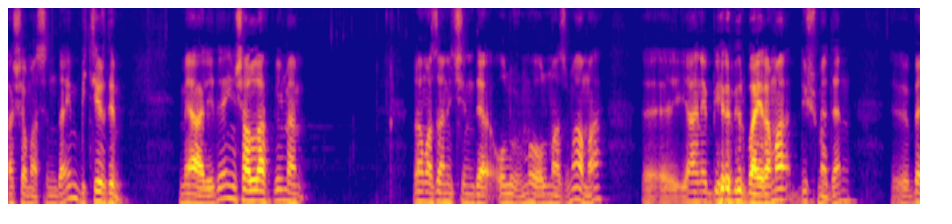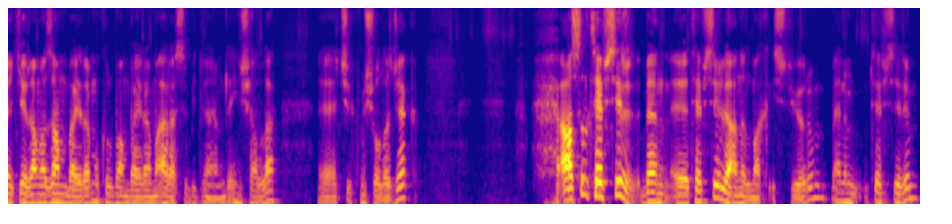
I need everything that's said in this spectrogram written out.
aşamasındayım. Bitirdim meali de. İnşallah bilmem Ramazan içinde olur mu olmaz mı ama e, yani bir öbür bayrama düşmeden e, belki Ramazan bayramı Kurban bayramı arası bir dönemde inşallah e, çıkmış olacak. Asıl tefsir ben tefsirle anılmak istiyorum. Benim tefsirim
